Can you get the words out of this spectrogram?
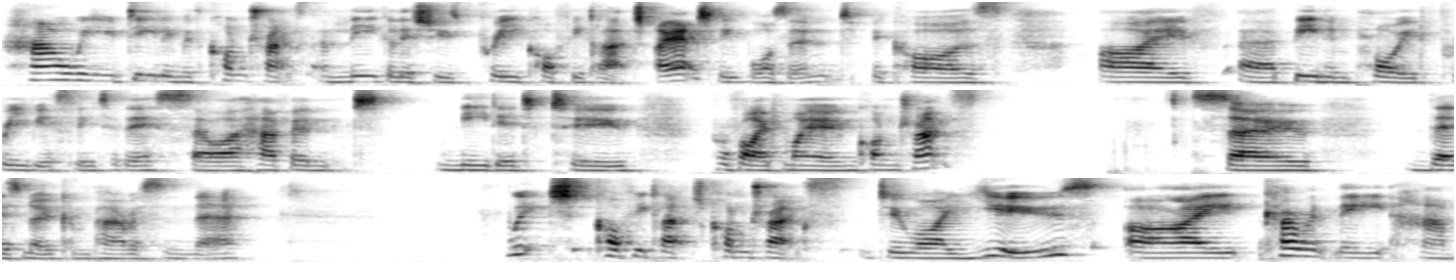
How were you dealing with contracts and legal issues pre Koffee Klatch? I actually wasn't because I've uh, been employed previously to this, so I haven't needed to provide my own contracts. So there's no comparison there. Which Koffee Klatch contracts do I use? I currently have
